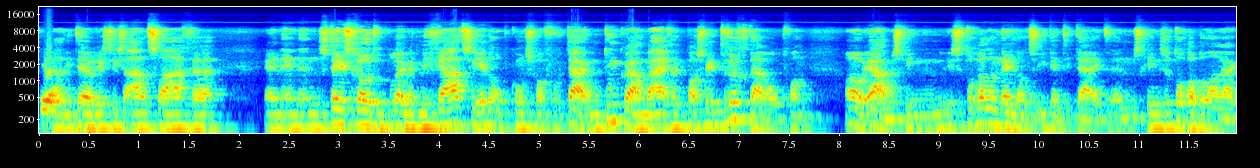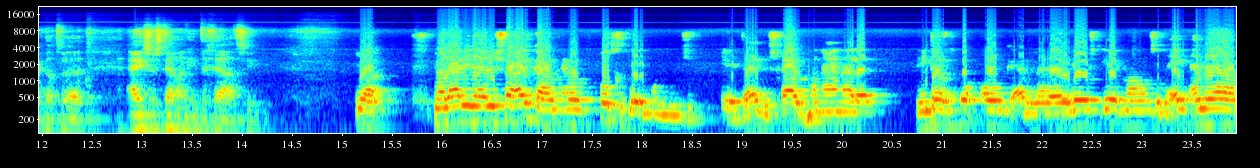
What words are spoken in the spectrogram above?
ja. na die terroristische aanslagen en, en een steeds groter probleem met migratie, hè, de opkomst van Fortuyn. Toen kwamen we eigenlijk pas weer terug daarop van, oh ja, misschien is het toch wel een Nederlandse identiteit. En misschien is het toch wel belangrijk dat we eisen stellen aan integratie. Ja, maar laat je daar dus voor uitkomen en ook pot Hè? Dus ga ook maar naar, naar de Rita ook en uh, Joost Eermans en, en uh,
